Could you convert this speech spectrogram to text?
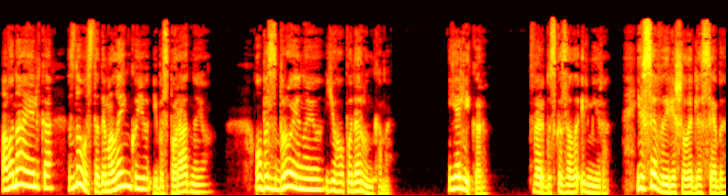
А вона, Елька, знову стаде маленькою і безпорадною, обеззброєною його подарунками. Я лікар, твердо сказала Ельміра, і все вирішила для себе.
